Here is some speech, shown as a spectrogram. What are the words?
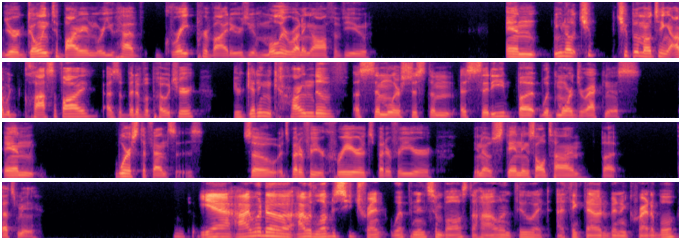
You're going to Bayern where you have great providers. You have Muller running off of you. And, you know, Chup- Choupo-Moting I would classify as a bit of a poacher. You're getting kind of a similar system as City, but with more directness and worse defenses. So it's better for your career. It's better for your, you know, standings all time. But that's me. Yeah, I would. Uh, I would love to see Trent whipping in some balls to Haaland too. I, I think that would have been incredible.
